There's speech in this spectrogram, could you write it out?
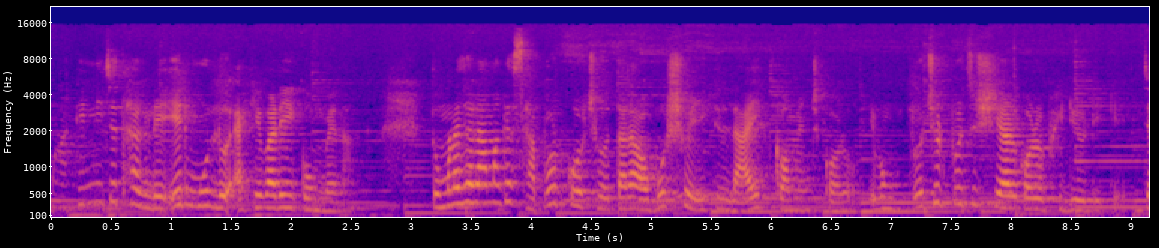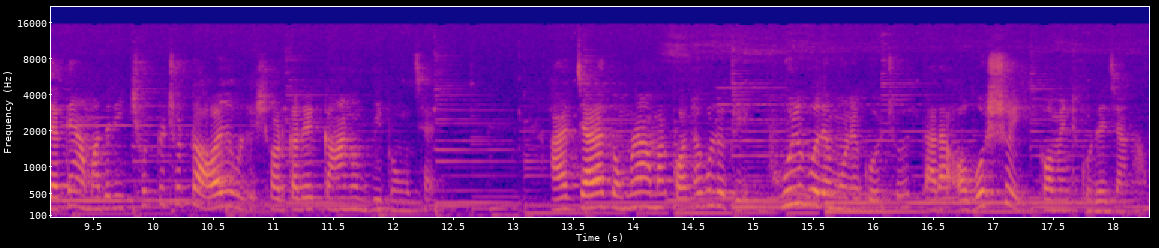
মাটির নিচে থাকলে এর মূল্য একেবারেই কমবে না। তোমরা যারা আমাকে সাপোর্ট করছ, তারা অবশ্যই একটি লাইক কমেন্ট করো এবং প্রচুর প্রচুর শেয়ার করো ভিডিওটিকে, যাতে আমাদের এই ছোট্ট ছোট্ট আওয়াজগুলো সরকারের কান অবধি পৌঁছায়। আর যারা তোমরা আমার কথাগুলোকে ভুল বলে মনে করছ, তারা অবশ্যই কমেন্ট করে জানাও।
